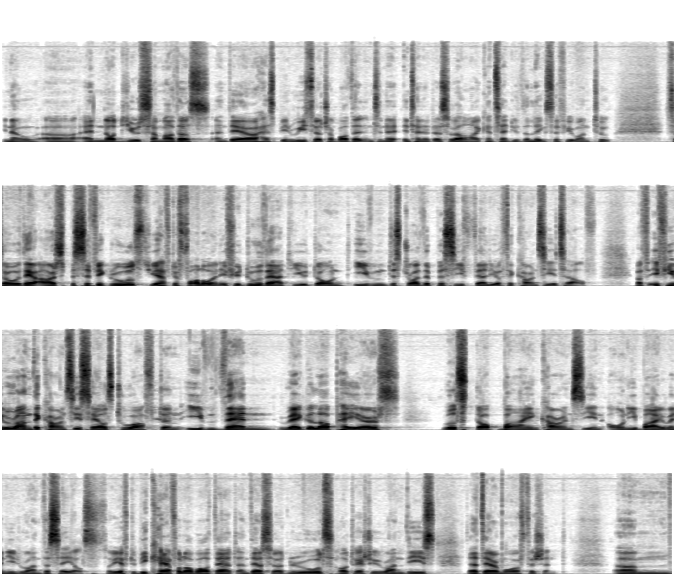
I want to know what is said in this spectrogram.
you know, uh, and not use some others. And there has been research about that internet, internet as well. I can send you the links if you want to. So there are specific rules you have to follow, and if you do that, you don't even destroy the perceived value of the currency itself. Because if you run the currency sales too often, even then regular payers will stop buying currency and only buy when you run the sales. So you have to be careful about that, and there are certain rules how to actually run these that they're more efficient. Um,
